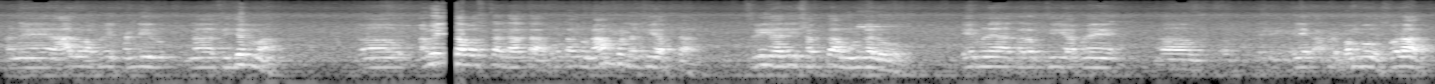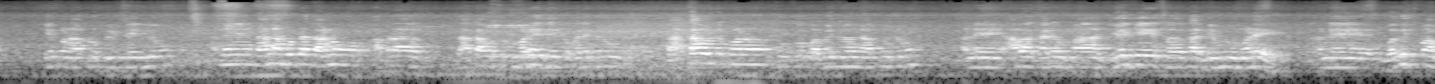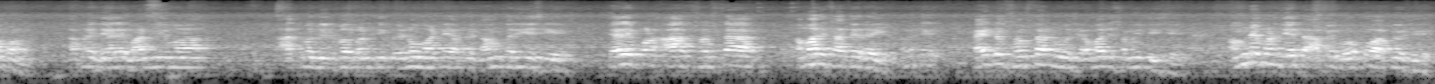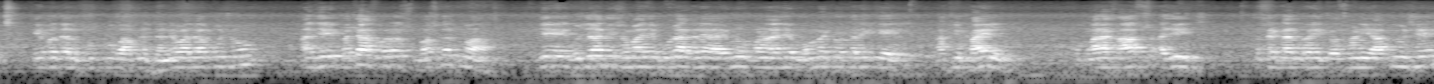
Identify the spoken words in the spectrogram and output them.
અને હાલ આપણી ઠંડીના સિઝનમાં અમેરિકા વસતા દાતા પોતાનું નામ પણ નથી આપતા. શ્રી હરિ સપ્તા મંગલો. એમણે આ તરફથી આપણે એટલે આપણે બંબુ સોલાર એ પણ આપણું ફીટ થઈ ગયું. અને નાના મોટા દાનો આપણા દાતાઓ મળે છે તો ખરેખર દાતાઓને પણ ખૂબ ખૂબ અભિનંદન આપું છું. અને આવા કાર્યોમાં જે જે સહકાર જેમનું મળે અને ભવિષ્યમાં પણ આપણે જ્યારે માંડવીમાં આત્મનિર્ભર બનતી બહેનો માટે આપણે કામ કરીએ છીએ, ત્યારે પણ આ સંસ્થા અમારી સાથે રહી. અને કે ટાઇટલ સંસ્થાનું છે, અમારી સમિતિ છે. અમને પણ જે આપે મોકો આપ્યો છે, એ બદલ ખૂબ ખૂબ આપને ધન્યવાદ આપું છું. આજે પચાસ વર્ષ મસ્કતમાં જે ગુજરાતી સમાજે પૂરા કર્યા, એમનું પણ આજે મોમેન્ટો તરીકે આખી ફાઇલ મારા ખાસ અજીત ચંદ્રકાંતભાઈ ચોથાણી આપ્યું છે.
